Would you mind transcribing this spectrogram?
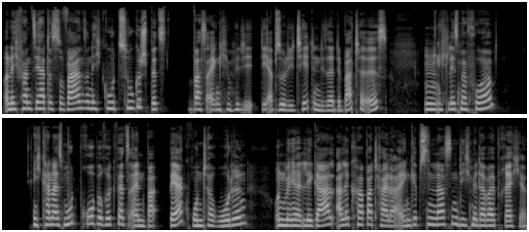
Und ich fand, sie hat es so wahnsinnig gut zugespitzt, was eigentlich die, Absurdität in dieser Debatte ist. Hm, ich lese mal vor. Ich kann als Mutprobe rückwärts einen Berg runterrodeln und mir legal alle Körperteile eingipsen lassen, die ich mir dabei breche.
